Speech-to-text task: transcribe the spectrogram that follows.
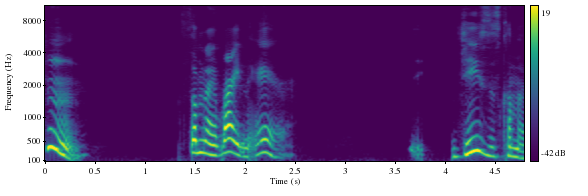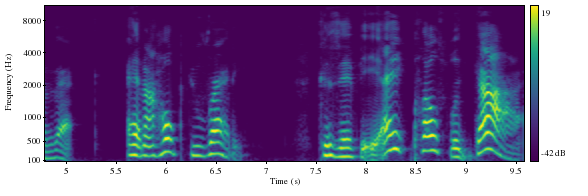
Hmm something right in the air. Jesus coming back. And I hope you ready. Because if you ain't close with God,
